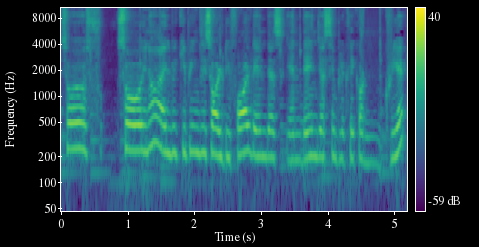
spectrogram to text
So so you know i'll be keeping this all default and just and then just simply click on create.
